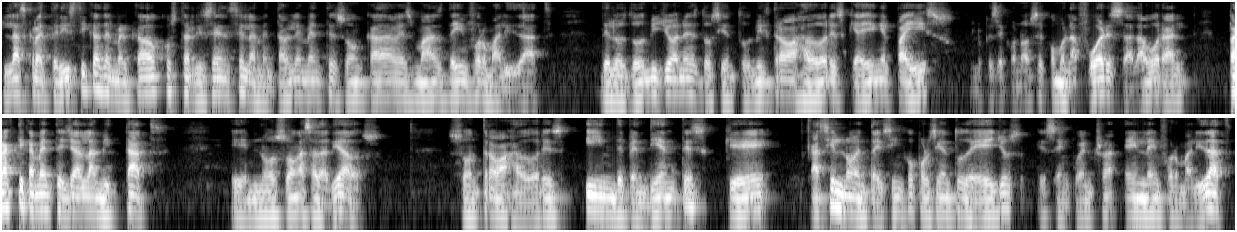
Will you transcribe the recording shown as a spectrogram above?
Las características del mercado costarricense lamentablemente son cada vez más de informalidad. De los 2.200.000 trabajadores que hay en el país, lo que se conoce como la fuerza laboral, prácticamente ya la mitad eh, no son asalariados. Son trabajadores independientes que casi el 95% de ellos eh, se encuentra en la informalidad.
